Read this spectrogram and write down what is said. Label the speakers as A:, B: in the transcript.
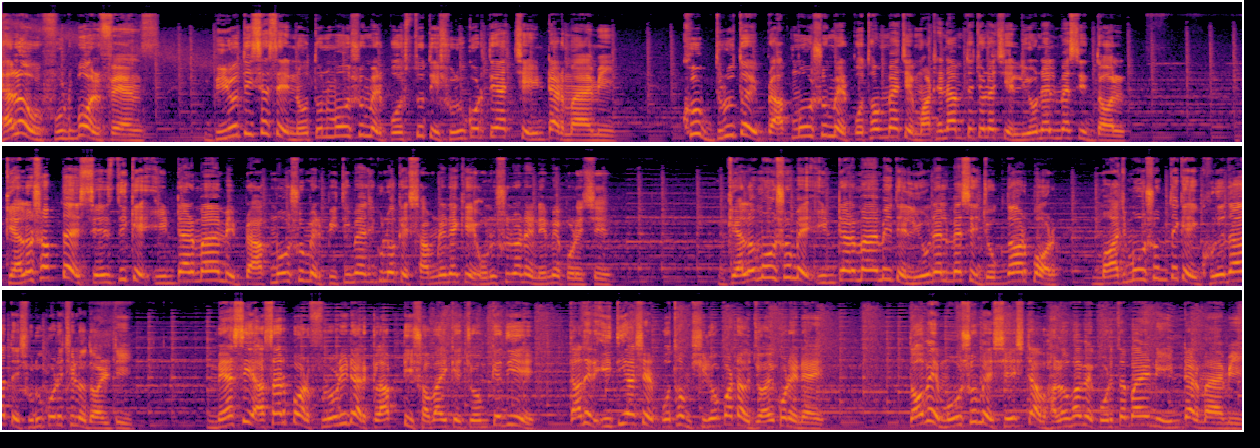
A: Hello, football fans. বিরতি শেষে নতুন মৌসুমের প্রস্তুতি শুরু করতে যাচ্ছে ইন্টার মায়ামি। খুব দ্রুতই প্রাক মৌসুমের প্রথম ম্যাচে মাঠে নামতে চলেছে লিওনেল মেসির দল। গেল সপ্তাহের শেষ দিকে ইন্টার মায়ামি প্রাক মৌসুমের প্রীতি ম্যাচগুলোকে সামনে রেখে অনুশীলনে নেমে পড়েছে। গেল মৌসুমে ইন্টার মায়ামিতে লিওনেল মেসি যোগ দেওয়ার পর মাঝ মৌসুম থেকেই ঘুরে দাঁড়াতে শুরু করেছিল দলটি। মেসি আসার পর ফ্লোরিডার ক্লাবটি সবাইকে চমকে দিয়ে তাদের ইতিহাসের প্রথম শিরোপাটাও জয় করে নেয়। তবে মৌসুমে শেষটা ভালোভাবে করতে পারেনি ইন্টার মায়ামি।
